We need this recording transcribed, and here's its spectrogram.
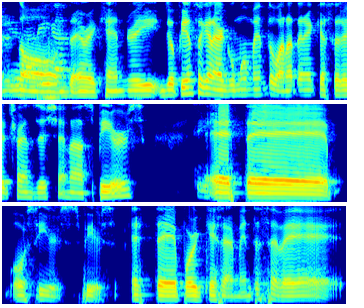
en no. Derrick Henry. Yo pienso que en algún momento van a tener que hacer el transition a Spears. Sí. Este, o Sears, Spears, este, porque realmente se ve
